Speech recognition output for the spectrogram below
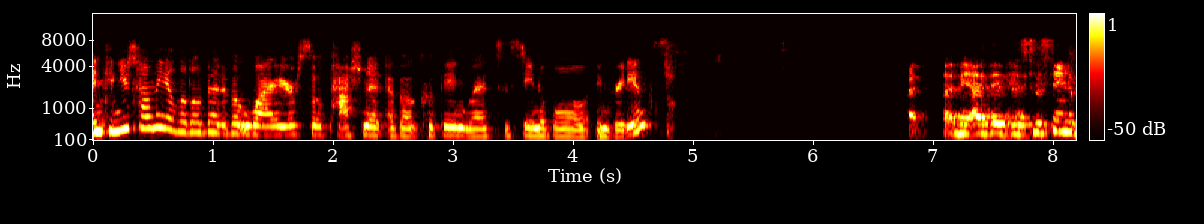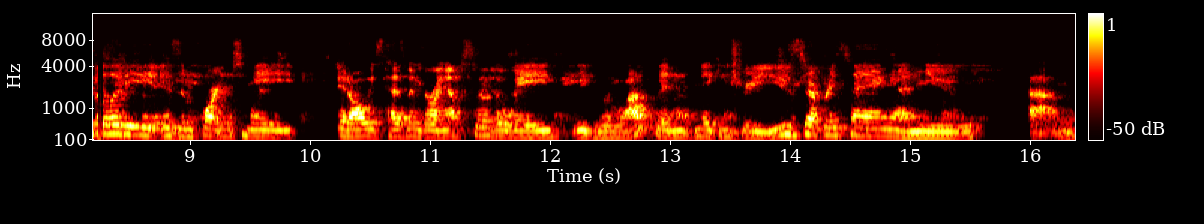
And can you tell me a little bit about why you're so passionate about cooking with sustainable ingredients? I- mean, I think the sustainability is important to me. It always has been growing up, sort of the way we grew up and making sure you used everything and you um,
